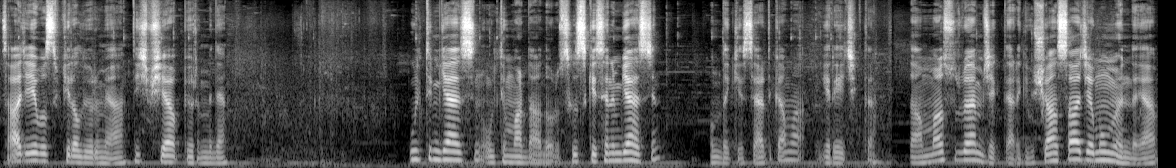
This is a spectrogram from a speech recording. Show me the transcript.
Sadece E basıp kill alıyorum ya. Hiçbir şey yapmıyorum bir de. Ultim gelsin. Ultim var daha doğrusu. Hız kesenim gelsin. Onu da keserdik ama geriye çıktı. Damar sur vermeyecekler gibi. Şu an sadece mum önde ya.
